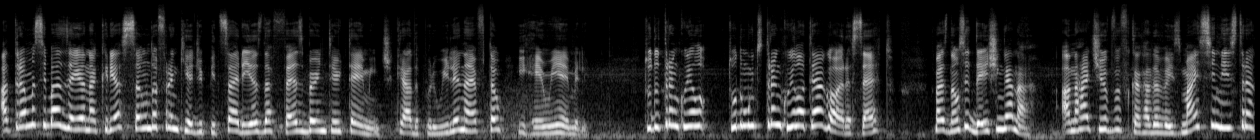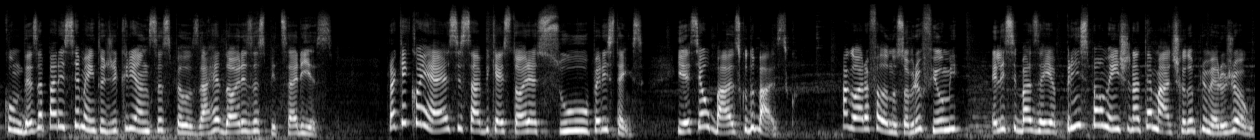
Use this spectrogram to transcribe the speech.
A trama se baseia na criação da franquia de pizzarias da Fazbear Entertainment, criada por William Afton e Henry Emily. Tudo tranquilo, tudo muito tranquilo até agora, certo? Mas não se deixe enganar. A narrativa fica cada vez mais sinistra com o desaparecimento de crianças pelos arredores das pizzarias. Para quem conhece, sabe que a história é super extensa, e esse é o básico do básico. Agora, falando sobre o filme, ele se baseia principalmente na temática do primeiro jogo,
